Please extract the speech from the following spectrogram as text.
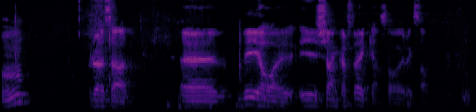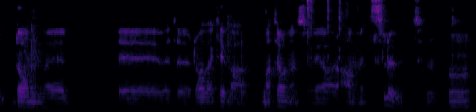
Mm. För det är så här, eh, vi har ju- i kärnkraftverken så har ju liksom de eh, eh, vet du, radioaktiva materialen som vi har använt slut Mm.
